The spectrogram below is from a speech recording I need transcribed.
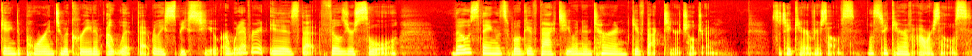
getting to pour into a creative outlet that really speaks to you, or whatever it is that fills your soul, those things will give back to you and in turn give back to your children. So take care of yourselves. Let's take care of ourselves.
